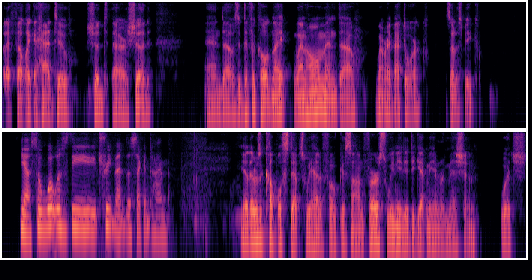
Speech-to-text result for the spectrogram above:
but i felt like i had to should or should and uh, it was a difficult night went home and uh, went right back to work so to speak. Yeah. So, what was the treatment the second time? Yeah, there was a couple steps we had to focus on. First, we needed to get me in remission, which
